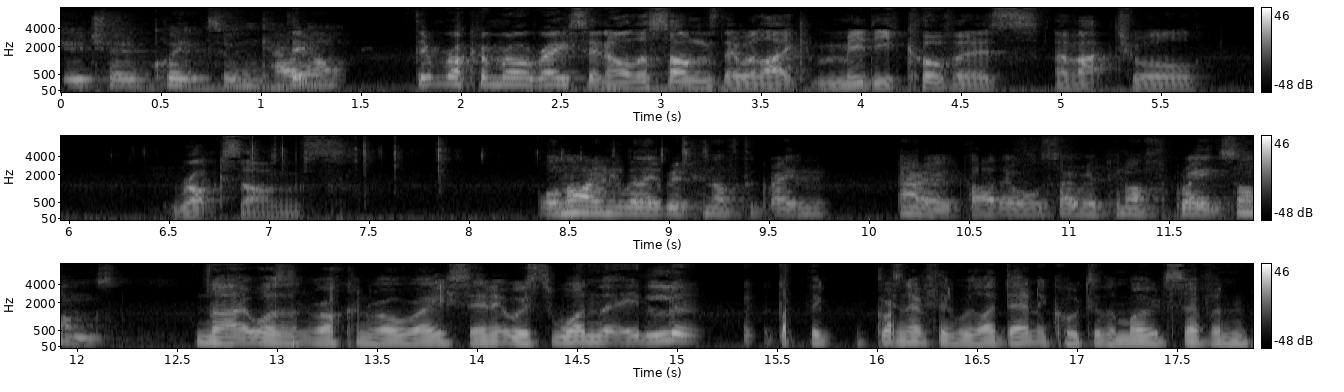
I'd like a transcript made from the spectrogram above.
YouTube, quick, so we can carry Did- on. Didn't Rock and Roll Racing, all the songs, they were like MIDI covers of actual rock songs. Well, not only were they ripping off the great Mario Kart, they were also ripping off great songs. No, it wasn't Rock and Roll Racing. It was one that it looked like the graphics and everything was identical to the Mode Seven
